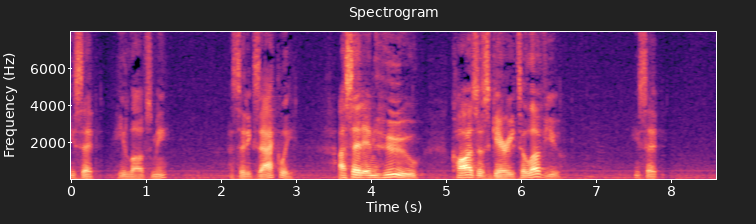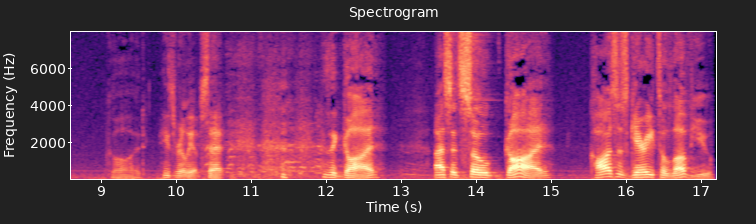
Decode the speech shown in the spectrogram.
He said, he loves me. I said, Exactly. I said, And who causes Gary to love you? He said, God. He's really upset. He said, God. I said, So God causes Gary to love you,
